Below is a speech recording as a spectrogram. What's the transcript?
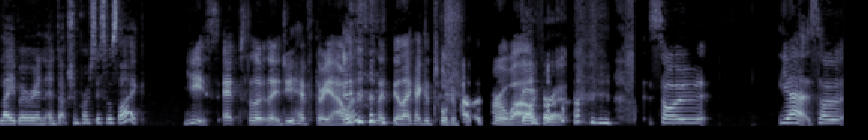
labour and induction process was like? Yes, absolutely. Do you have three hours? Because I feel like I could talk about this for a while. Go for it. so yeah, so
